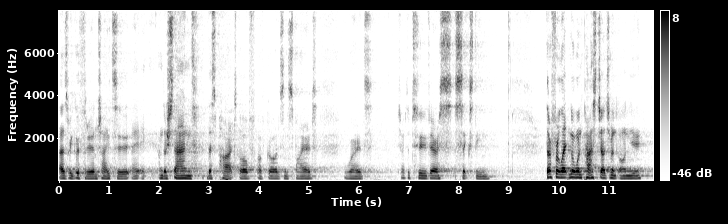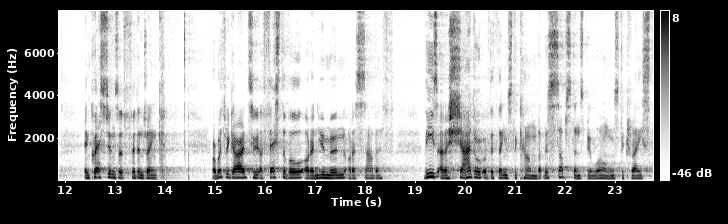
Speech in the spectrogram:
as we go through and try to uh, understand this part of, of God's inspired word. Chapter 2, verse 16. Therefore, let no one pass judgment on you in questions of food and drink, or with regard to a festival, or a new moon, or a Sabbath. These are a shadow of the things to come, but the substance belongs to Christ.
